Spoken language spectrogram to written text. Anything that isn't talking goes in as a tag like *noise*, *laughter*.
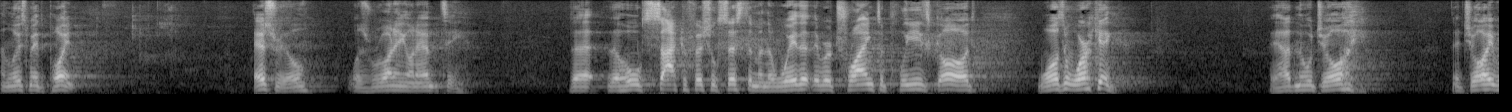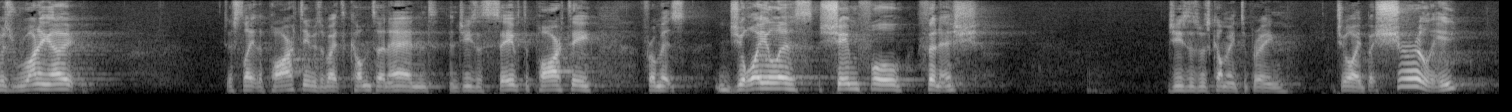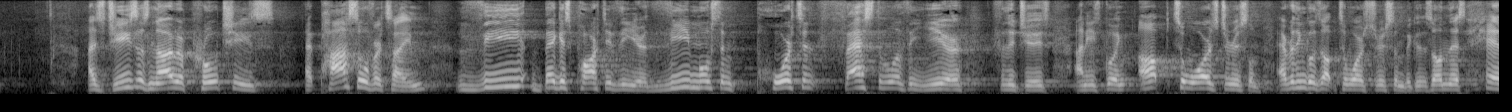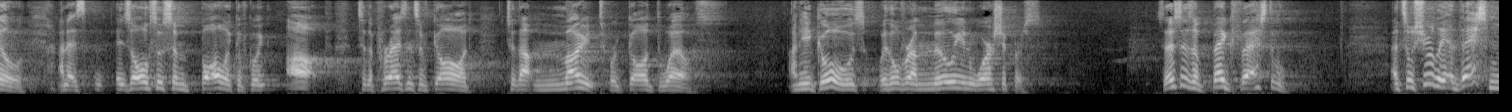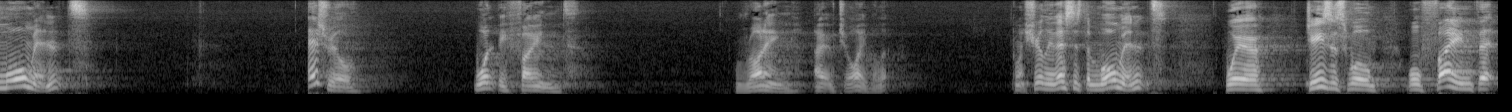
And Lewis made the point Israel was running on empty. The, the whole sacrificial system and the way that they were trying to please God wasn't working. They had no joy. The joy was running out. Just like the party was about to come to an end, and Jesus saved the party from its joyless, shameful finish. Jesus was coming to bring joy. But surely, as Jesus now approaches at Passover time, the biggest party of the year, the most important festival of the year for the Jews, and he's going up towards Jerusalem. Everything goes up towards Jerusalem because it's on this hill, and it's, it's also symbolic of going up to the presence of God, to that mount where God dwells. And he goes with over a million worshippers. So this is a big festival. And so, surely at this moment, Israel won't be found running out of joy, will it? Come on, surely this is the moment where Jesus will, will find that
